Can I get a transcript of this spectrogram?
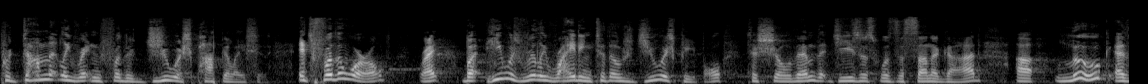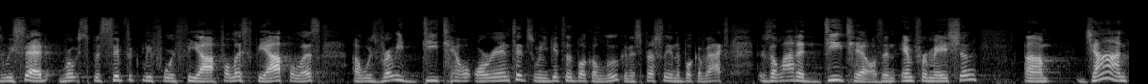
predominantly written for the Jewish population, it's for the world right? But he was really writing to those Jewish people to show them that Jesus was the Son of God. Uh, Luke, as we said, wrote specifically for Theophilus. Theophilus uh, was very detail oriented. So when you get to the book of Luke, and especially in the book of Acts, there's a lot of details and information. Um, John,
